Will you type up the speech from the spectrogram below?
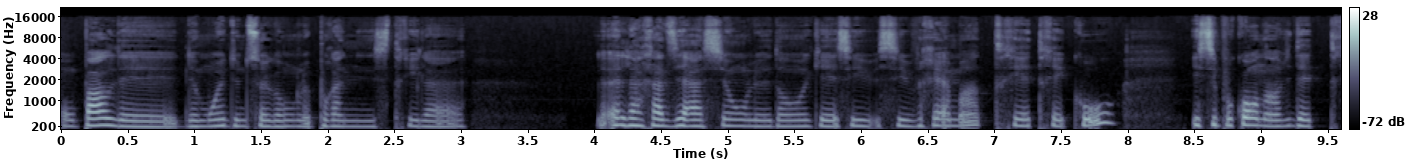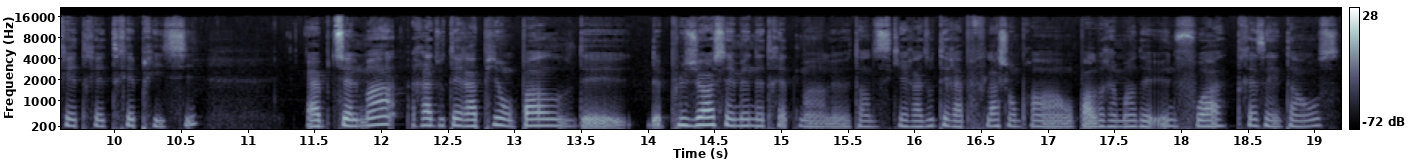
on, parle de, moins d'une seconde pour administrer la, radiation. Donc, euh, c'est vraiment très, très court. Et c'est pourquoi on a envie d'être très, très, très précis. Habituellement, radiothérapie, on parle de, plusieurs semaines de traitement, tandis que radiothérapie flash, on, parle vraiment d'une fois, très intense.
